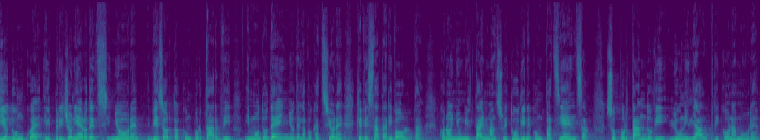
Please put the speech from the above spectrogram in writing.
Io dunque, il prigioniero del Signore, vi esorto a comportarvi in modo degno della vocazione che vi è stata rivolta, con ogni umiltà e mansuetudine, con pazienza, sopportandovi gli uni gli altri con amore,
